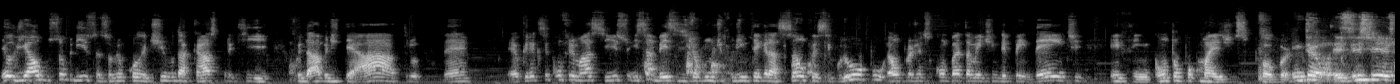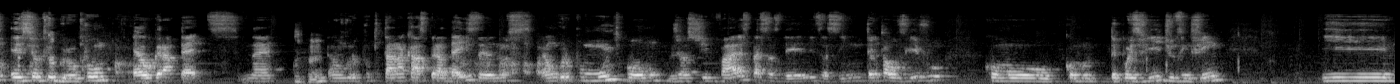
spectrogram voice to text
eu li algo sobre isso, né, sobre um coletivo da Casper que cuidava de teatro, né? É, eu queria que você confirmasse isso e saber se existe algum tipo de integração com esse grupo, é um projeto completamente independente, enfim, conta um pouco mais disso, por favor. Então, existe esse outro grupo, é o Grapets, né? Uhum. É um grupo que está na Casper há 10 anos, é um grupo muito bom, já assisti várias peças deles, assim, tanto ao vivo como, como depois vídeos, enfim. E,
